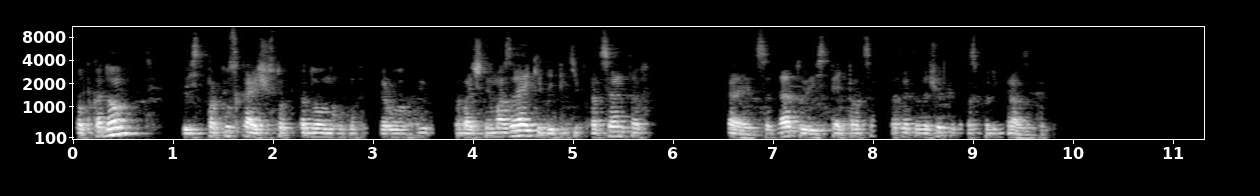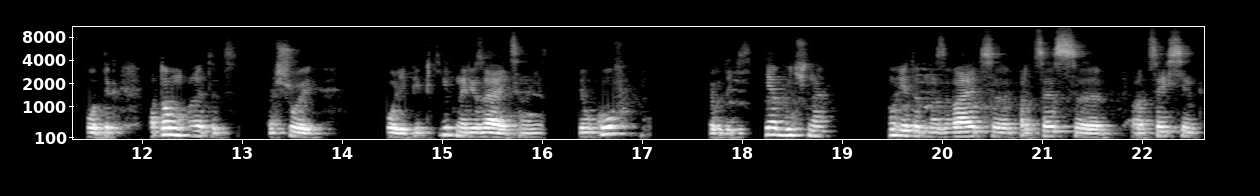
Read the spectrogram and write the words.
стоп-кадон, то есть пропускающий стоп-кадон, вот, например, у табачной мозаики до 5% пропускается, да, то есть 5% это за счет как раз полимераза. Вот, так потом этот большой полипептид нарезается на несколько белков, до 10 обычно, ну, это называется процесс, э, процессинг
